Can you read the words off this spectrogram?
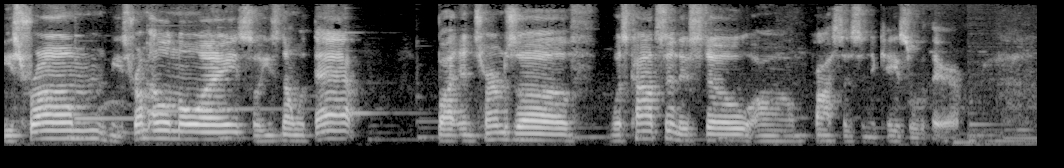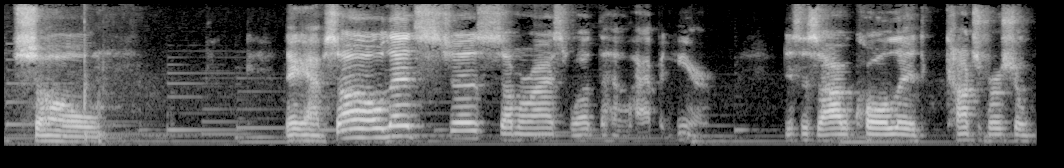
He's from he's from Illinois, so he's done with that. But in terms of Wisconsin, they're still um, processing the case over there. So there you have. So let's just summarize what the hell happened here. This is I would call it controversial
